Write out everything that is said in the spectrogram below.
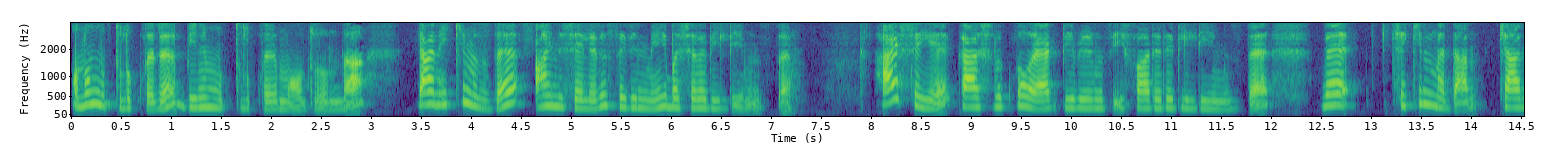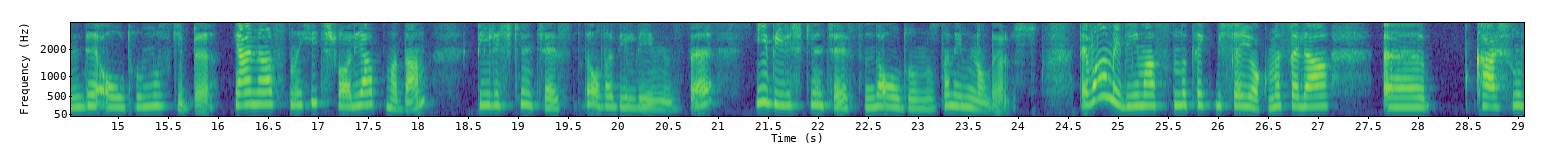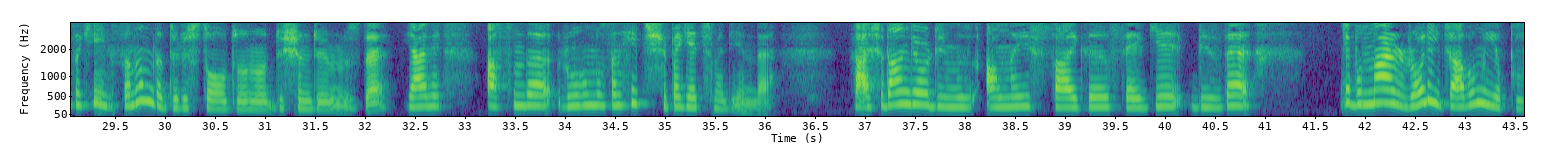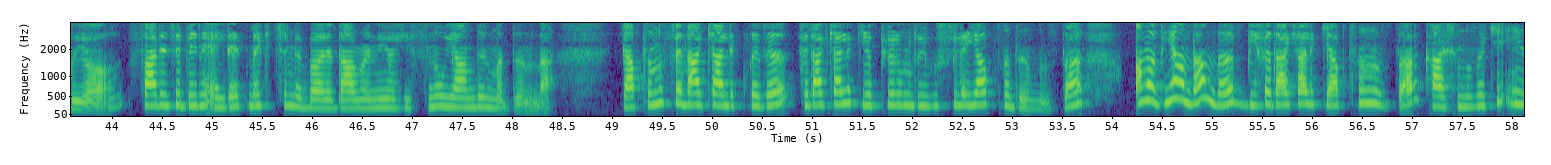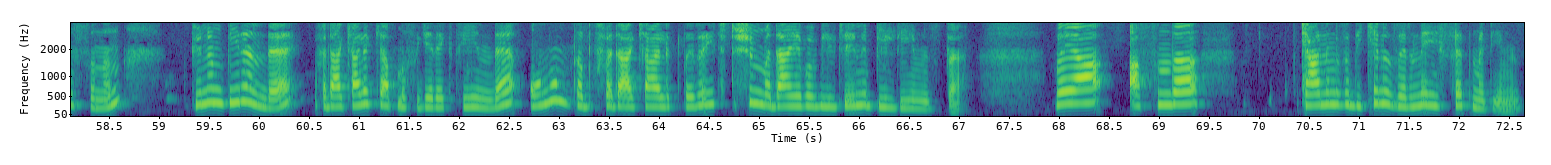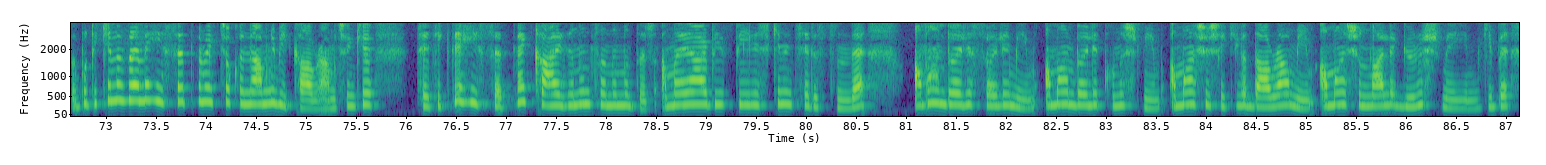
Onun mutlulukları benim mutluluklarım olduğunda yani ikimiz de aynı şeyleri sevinmeyi başarabildiğimizde. Her şeyi karşılıklı olarak birbirimizi ifade edebildiğimizde ve çekinmeden kendi olduğumuz gibi yani aslında hiç rol yapmadan bir ilişkin içerisinde olabildiğimizde iyi bir ilişkin içerisinde olduğumuzdan emin oluyoruz. Devam edeyim aslında tek bir şey yok. Mesela e, karşımızdaki insanın da dürüst olduğunu düşündüğümüzde yani aslında ruhumuzdan hiç şüphe geçmediğinde karşıdan gördüğümüz anlayış, saygı, sevgi bizde ya bunlar rol icabı mı yapılıyor? Sadece beni elde etmek için mi böyle davranıyor hissini uyandırmadığında. Yaptığımız fedakarlıkları fedakarlık yapıyorum duygusuyla yapmadığımızda ama bir yandan da bir fedakarlık yaptığımızda karşımızdaki insanın günün birinde fedakarlık yapması gerektiğinde onun da bu fedakarlıkları hiç düşünmeden yapabileceğini bildiğimizde veya aslında kendimizi diken üzerinde hissetmediğimizde. Bu diken üzerine hissetmemek çok önemli bir kavram. Çünkü tetikte hissetmek kaygının tanımıdır. Ama eğer biz bir ilişkin içerisinde aman böyle söylemeyeyim, aman böyle konuşmayayım, aman şu şekilde davranmayayım, aman şunlarla görüşmeyeyim gibi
